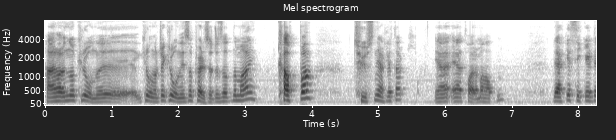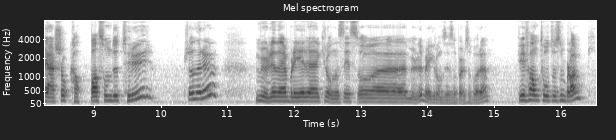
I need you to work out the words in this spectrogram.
Her har du noen kroner, kroner til kronis og pølser til 17. mai. Kappa. Tusen hjertelig takk. Jeg, jeg tar av meg hatten. Det er ikke sikkert det er så kappa som du tror. Skjønner du? Mulig det blir eh, kronesis og uh, Mulig det blir og pølse på det. Fy faen, 2000 blank.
